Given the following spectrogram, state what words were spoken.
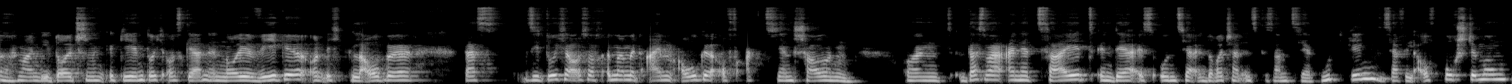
ich meine, die Deutschen gehen durchaus gerne neue Wege und ich glaube, dass sie durchaus auch immer mit einem Auge auf Aktien schauen. Und das war eine Zeit, in der es uns ja in Deutschland insgesamt sehr gut ging, sehr viel Aufbruchstimmung.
